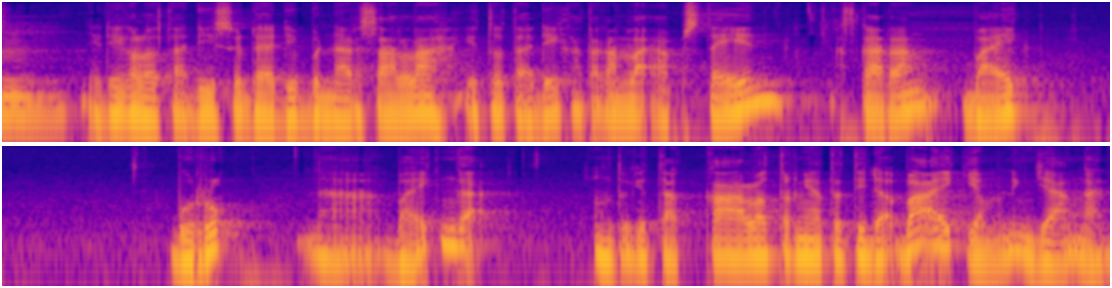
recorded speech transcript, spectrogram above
Hmm. Jadi kalau tadi sudah dibenar salah itu tadi katakanlah abstain, sekarang baik buruk. Nah, baik enggak untuk kita? Kalau ternyata tidak baik ya mending jangan.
